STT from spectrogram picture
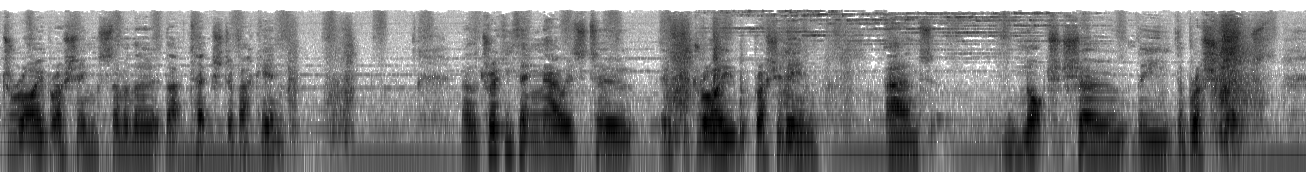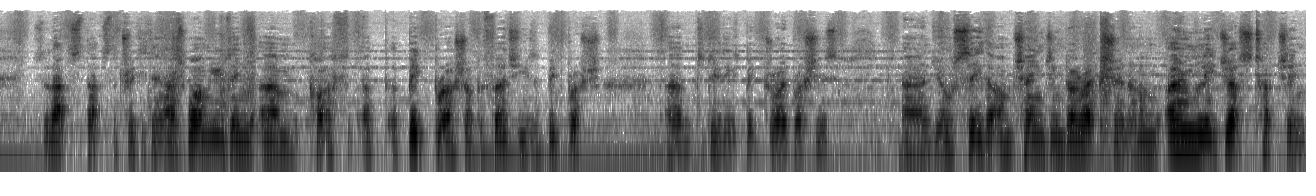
dry brushing some of the that texture back in. Now the tricky thing now is to is to dry brush it in and not show the the brush strokes. So that's that's the tricky thing. That's why I'm using um, quite a, a, a, big brush. I prefer to use a big brush um, to do these big dry brushes. And you'll see that I'm changing direction and I'm only just touching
